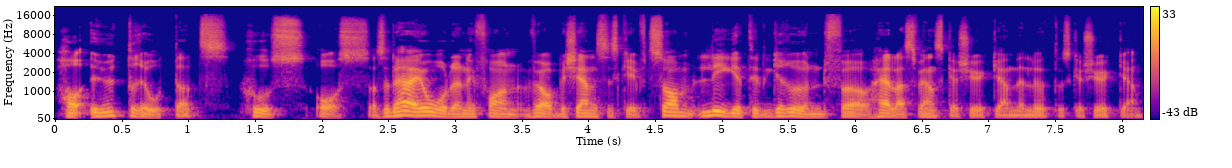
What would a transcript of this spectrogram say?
har utrotats hos oss. Alltså det här är orden ifrån vår bekännelseskrift som ligger till grund för hela svenska kyrkan, den lutherska kyrkan.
